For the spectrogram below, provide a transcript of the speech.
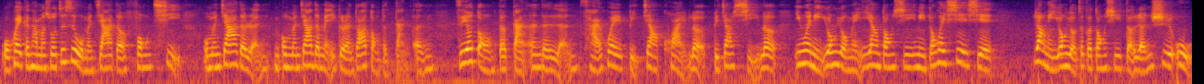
我会跟他们说，这是我们家的风气，我们家的人，我们家的每一个人都要懂得感恩。只有懂得感恩的人才会比较快乐，比较喜乐，因为你拥有每一样东西，你都会谢谢。让你拥有这个东西的人事物，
